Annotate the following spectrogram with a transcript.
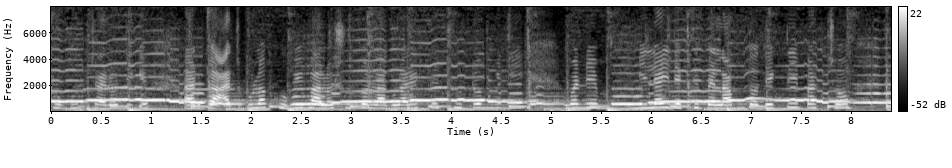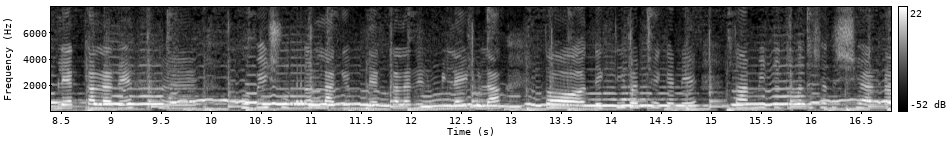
সবুজ চারিদিকে, আর গাছগুলো খুবই ভালো সুন্দর লাগল। আর একটা ছোট মিনি মানে মিলাই দেখতে পেলাম, তো দেখতেই পাচ্ছ ব্ল্যাক কালারের খুবই সুন্দর লাগে ব্ল্যাক কালারের মিলাইগুলা। তো দেখতেই পাচ্ছ এখানে, তো আমি একটু তোমাদের সাথে শেয়ার না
